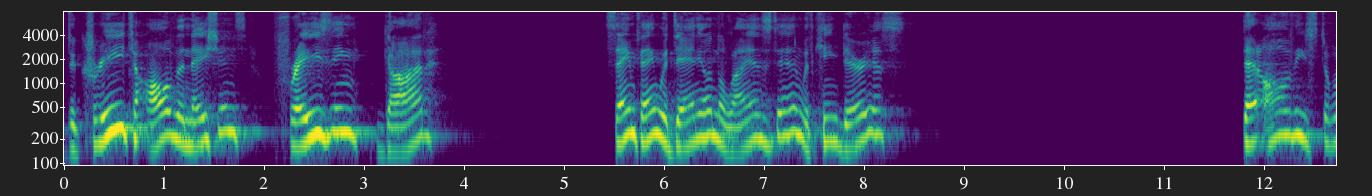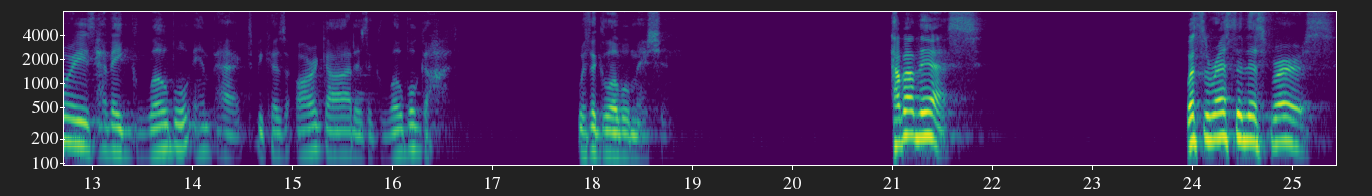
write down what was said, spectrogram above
decree to all the nations praising God? Same thing with Daniel in the lion's den with King Darius. That all these stories have a global impact because our God is a global God with a global mission. How about this? What's the rest of this verse?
